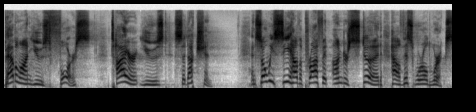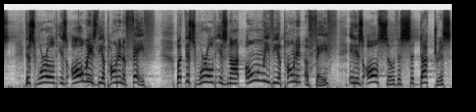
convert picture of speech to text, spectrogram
Babylon used force, Tyre used seduction. And so we see how the prophet understood how this world works. This world is always the opponent of faith, but this world is not only the opponent of faith, it is also the seductress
